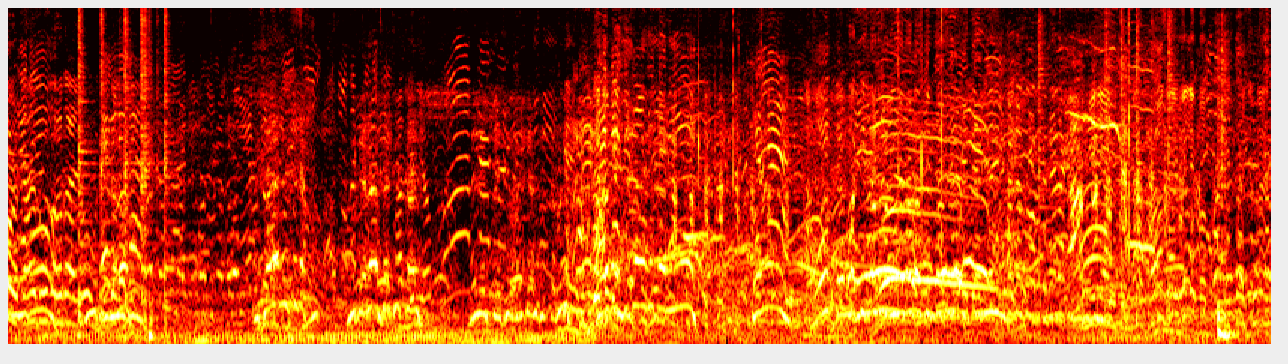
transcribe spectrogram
हो।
